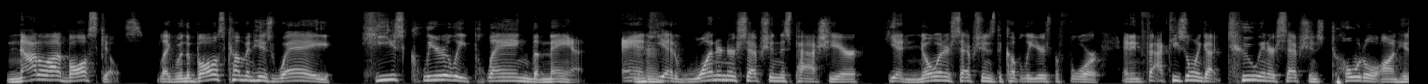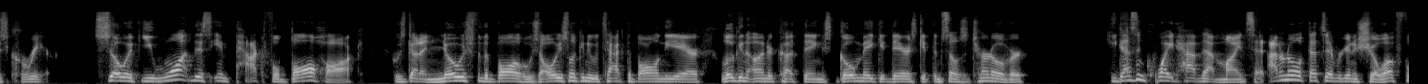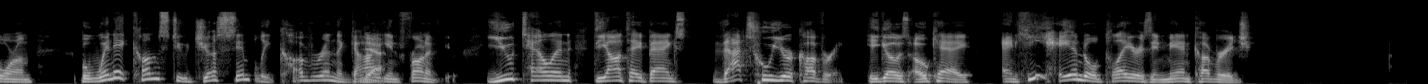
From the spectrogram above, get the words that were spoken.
not a lot of ball skills. Like when the ball's coming his way, he's clearly playing the man. And mm-hmm. he had one interception this past year. He had no interceptions the couple of years before. And in fact, he's only got two interceptions total on his career. So if you want this impactful ball hawk who's got a nose for the ball, who's always looking to attack the ball in the air, looking to undercut things, go make it theirs, get themselves a turnover, he doesn't quite have that mindset. I don't know if that's ever going to show up for him, but when it comes to just simply covering the guy yeah. in front of you, you telling Deonte Banks that's who you're covering, he goes, okay. And he handled players in man coverage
